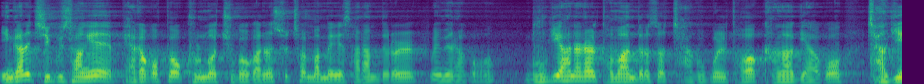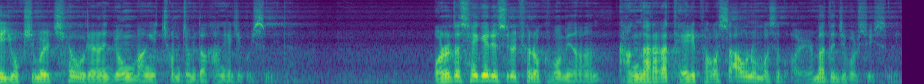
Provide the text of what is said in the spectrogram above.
인간은 지구상에 배가 고파 굶어 죽어가는 수천만 명의 사람들을 외면하고 무기 하나를 더 만들어서 자국을 더 강하게 하고 자기의 욕심을 채우려는 욕망이 점점 더 강해지고 있습니다. 오늘도 세계 뉴스를 펴놓고 보면 각 나라가 대립하고 싸우는 모습 얼마든지 볼 수 있습니다.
